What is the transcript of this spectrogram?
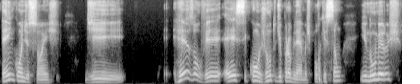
tem condições de resolver esse conjunto de problemas, porque são inúmeros,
